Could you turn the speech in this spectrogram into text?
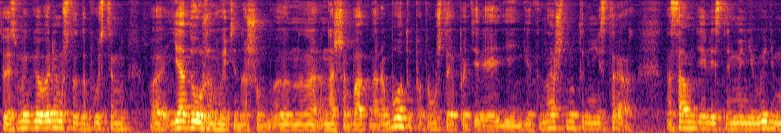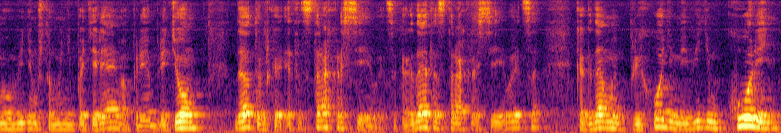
То есть мы говорим, что, допустим, э, я должен выйти на, шуб, э, на шаббат на работу, потому что я потеряю деньги. Это наш внутренний страх. На самом деле, если мы не выйдем, мы увидим, что мы не потеряем, а приобретем. Да, только этот страх рассеивается. Когда этот страх рассеивается, когда мы приходим и видим корень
